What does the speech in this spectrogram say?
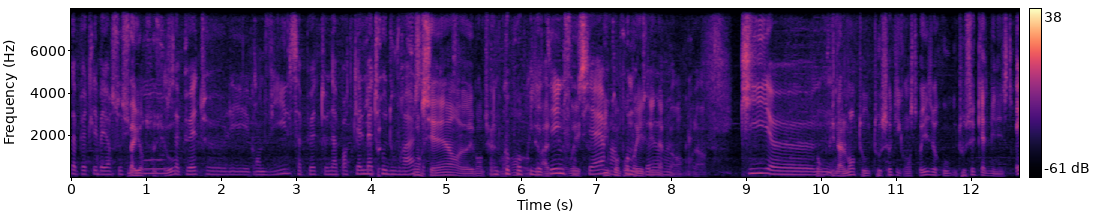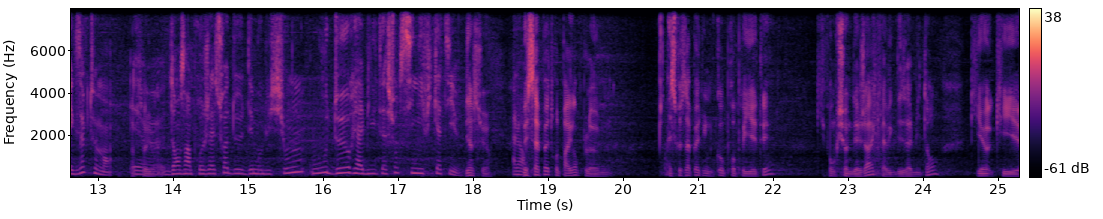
ça peut être les bailleurs sociaux, Bailleurs sociaux. ça peut être euh, les grandes villes, ça peut être n'importe quel maître d'ouvrage foncière euh, éventuellement une copropriété, une oui, foncière, une un copropriété, promoteur, d'accord. euh, voilà. qui. euh, Donc finalement, tous ceux qui construisent ou tous ceux qui administrent. Exactement. Euh, dans un projet soit de démolition ou de réhabilitation significative. Bien sûr. Alors, Mais ça peut être, par exemple, euh, est-ce que ça peut être une copropriété qui fonctionne déjà, qui avec des habitants, qui, euh, qui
